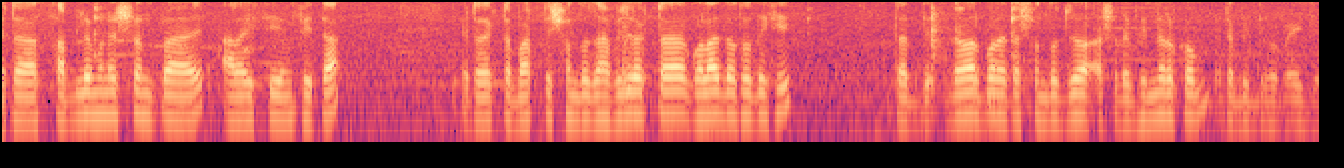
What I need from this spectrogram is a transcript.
এটা সাবলিমিনেশন প্রায় আড়াই সিএম ফিতা। এটার একটা বাড়তি সৌন্দর্য, হাফিজুর একটা গলায় দত দেখি। এটা দেওয়ার পর এটা সৌন্দর্য আসলে ভিন্ন রকম, এটা বৃদ্ধি পাবে, এই যে।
